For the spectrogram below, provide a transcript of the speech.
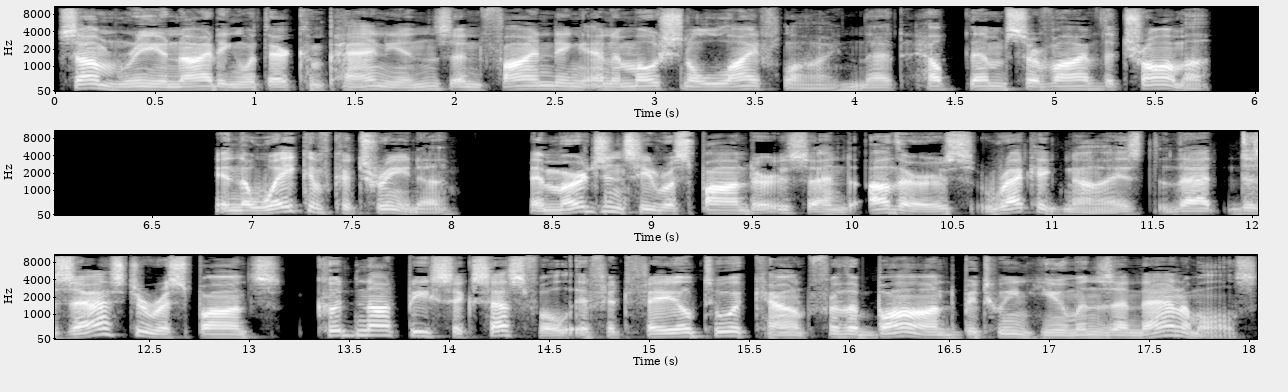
some reuniting with their companions and finding an emotional lifeline that helped them survive the trauma. In the wake of Katrina, Emergency responders and others recognized that disaster response could not be successful if it failed to account for the bond between humans and animals.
